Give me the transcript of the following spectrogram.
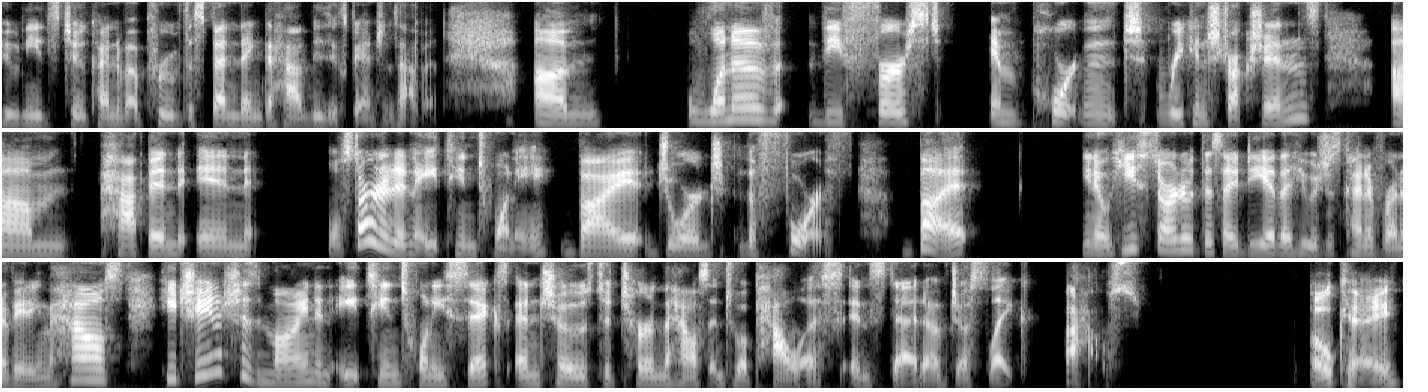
who needs to kind of approve the spending to have these expansions happen. Um, one of the first important reconstructions um, happened in, well, started in 1820 by George Fourth, but you know, he started with this idea that he was just kind of renovating the house. He changed his mind in 1826 and chose to turn the house into a palace instead of just like a house. Okay,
